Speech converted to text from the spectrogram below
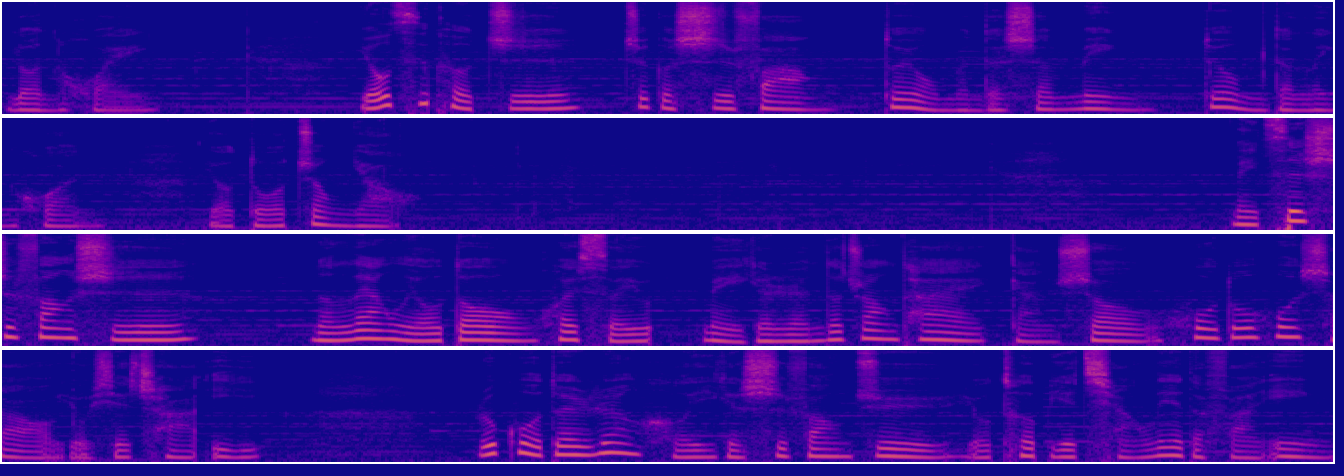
轮回。由此可知，这个释放对我们的生命、对我们的灵魂有多重要。每次释放时，能量流动会随每个人的状态、感受或多或少有些差异。如果对任何一个释放句有特别强烈的反应，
